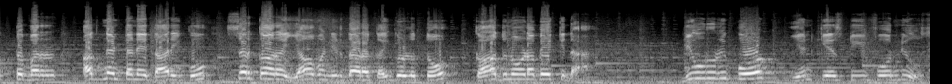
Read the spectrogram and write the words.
ಅಕ್ಟೋಬರ್ ಹದಿನೆಂಟನೇ ತಾರೀಕು ಸರ್ಕಾರ ಯಾವ ನಿರ್ಧಾರ ಕೈಗೊಳ್ಳುತ್ತೋ ಕಾದು ನೋಡಬೇಕಿದೆ. Bureau report N K S T four news.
